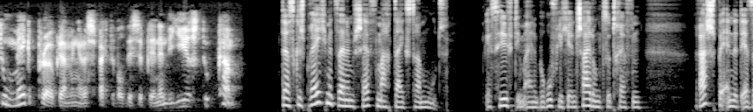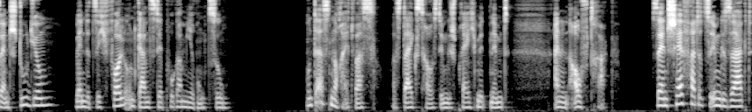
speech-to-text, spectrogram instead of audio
to make programming a respectable discipline in the years to come? Das Gespräch mit seinem Chef macht Dijkstra Mut. Es hilft ihm, eine berufliche Entscheidung zu treffen. Rasch beendet er sein Studium, wendet sich voll und ganz der Programmierung zu. Und da ist noch etwas, was Dijkstra aus dem Gespräch mitnimmt. Einen Auftrag. Sein Chef hatte zu ihm gesagt,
